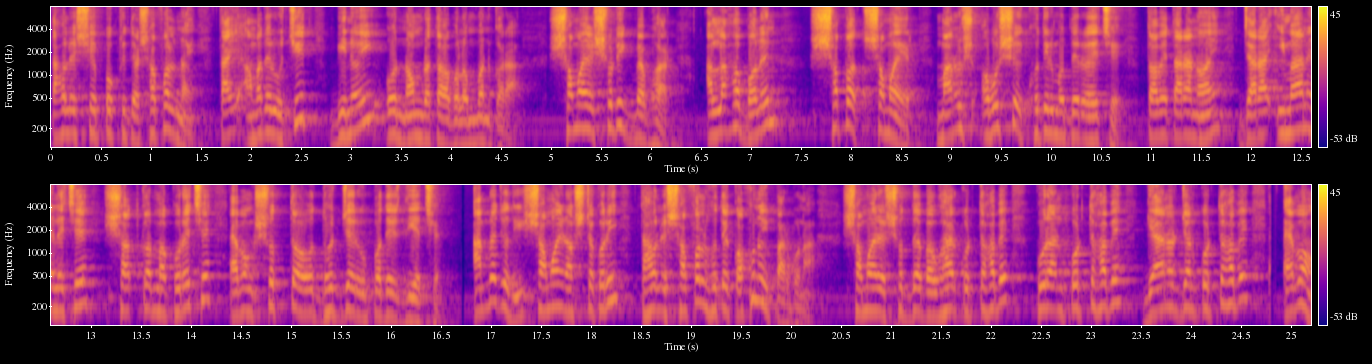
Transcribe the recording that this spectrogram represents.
তাহলে সে প্রকৃত সফল নয়। তাই আমাদের উচিত বিনয়ী ও নম্রতা অবলম্বন করা। সময়ের সঠিক ব্যবহার। আল্লাহ বলেন, শপথ সময়ের। মানুষ অবশ্যই ক্ষতির মধ্যে রয়েছে। তবে তারা নয়, যারা ইমান এনেছে, সৎকর্ম করেছে এবং সত্য ও ধৈর্যের উপদেশ দিয়েছে। আমরা যদি সময় নষ্ট করি, তাহলে সফল হতে কখনোই পারব না। সময়ের শ্রদ্ধা ব্যবহার করতে হবে, কোরআন পড়তে হবে, জ্ঞান অর্জন করতে হবে এবং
